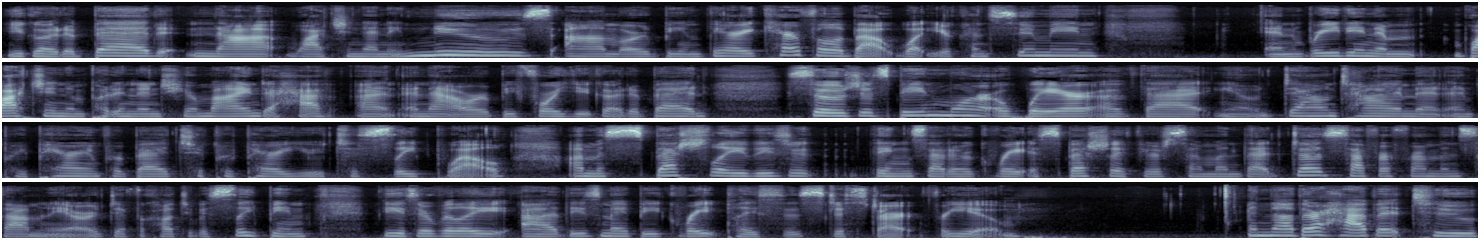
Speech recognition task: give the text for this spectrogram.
you go to bed, not watching any news, um, or being very careful about what you're consuming and reading and watching and putting into your mind a half an, hour before you go to bed. So just being more aware of that, you know, downtime and, and preparing for bed to prepare you to sleep well. Um, especially these are things that are great, especially if you're someone that does suffer from insomnia or difficulty with sleeping. These are really uh, these might be great places to start for you. Another habit to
